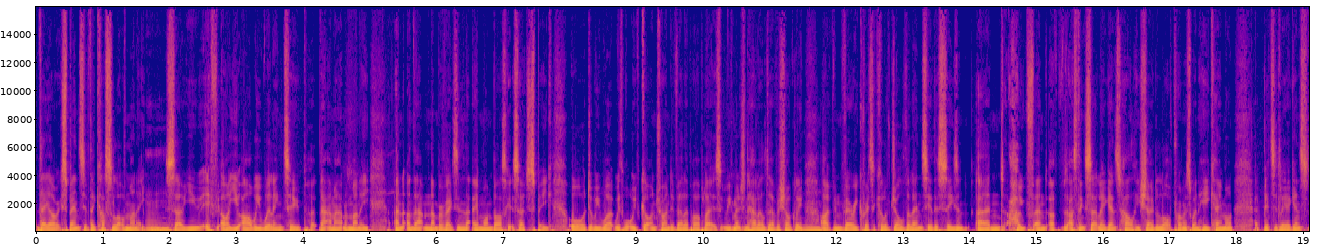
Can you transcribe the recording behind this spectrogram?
they are expensive. They cost a lot of money. Mm. So you if are you are we willing to put that amount of money and, and that number of eggs in that in one basket, so to speak, or do we work with what we've got and try and develop our players? We've mentioned Halil Dervishoglu. Mm. I've been very critical of Joel Valencia this season, and hope and uh, I think certainly against Hull he showed a lot of promise when he came on. Admittedly against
